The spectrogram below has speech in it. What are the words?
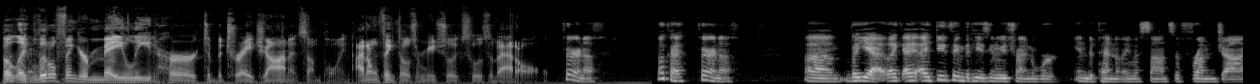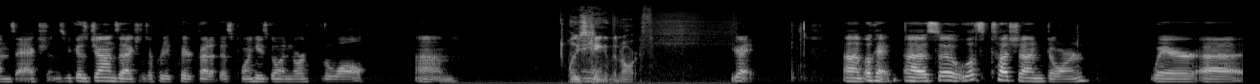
But like. Littlefinger may lead her to betray Jon at some point. I don't think those are mutually exclusive at all. Fair enough. Okay, fair enough. Um, but yeah, like I, I do think that he's going to be trying to work independently with Sansa from Jon's actions because Jon's actions are pretty clear cut at this point. He's going north of the wall. Um, Well, he's Yeah. king of the north. you're right. Um, okay, uh, so let's touch on Dorne, where uh,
